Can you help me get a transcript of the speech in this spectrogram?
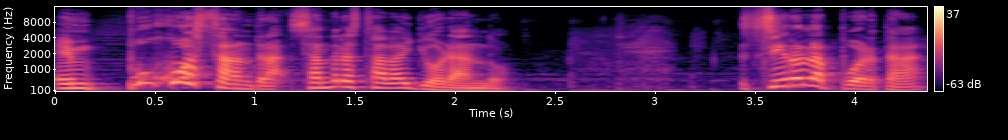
empujo a Sandra. Sandra estaba llorando. Cierro la puerta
